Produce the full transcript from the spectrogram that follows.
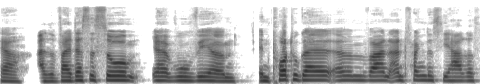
Ja, also, weil das ist so, äh, wo wir in Portugal, ähm, waren Anfang des Jahres.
